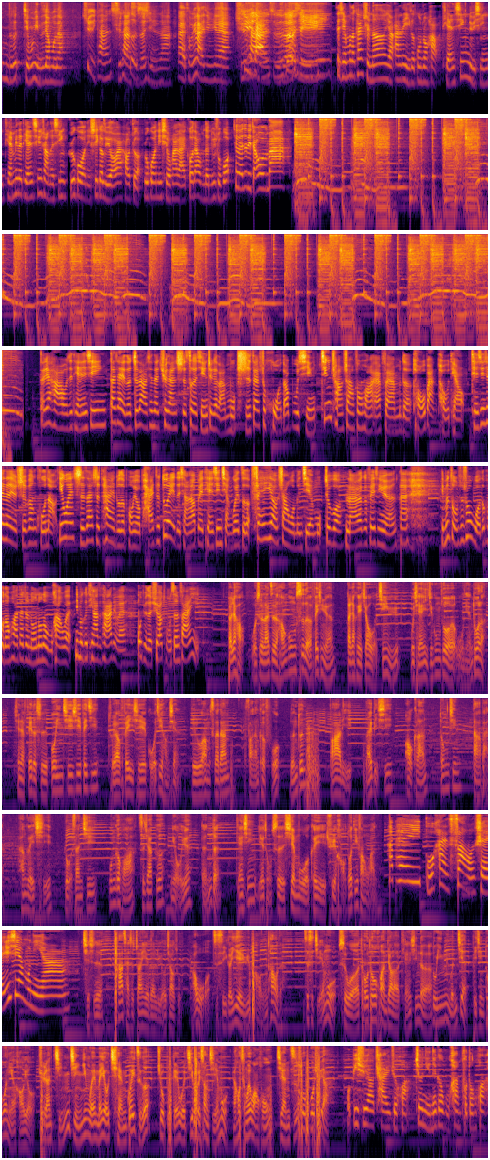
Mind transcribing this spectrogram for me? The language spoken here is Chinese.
我们这个节目名字叫么子？趣谈趣谈十则行啊！哎，重新来行不行呢？趣谈十则行。在节目的开始呢，要安利一个公众号“甜心旅行”，甜蜜的甜，欣赏的欣。如果你是一个旅游爱好者，如果你喜欢来勾搭我们的女主播，就来这里找我们吧。大好，我是甜心。大家也都知道，现在趣谈十色行这个栏目实在是火到不行，经常上凤凰 FM 的头版头条。甜心现在也十分苦恼，因为实在是太多的朋友排着队的想要被甜心潜规则，非要上我们节目。这不来了个飞行员，唉，你们总是说我的普通话带着浓浓的武汉味，你们可听下子他的呗？我觉得需要同声翻译。大家好，我是来自航空公司的飞行员，大家可以叫我金鱼。目前已经工作五年多了。现在飞的是波音777飞机，主要飞一些国际航线，比如阿姆斯特丹、法兰克福、伦敦、巴黎、莱比锡、奥克兰、东京、大阪、汉格雷奇、洛杉矶、温哥华、芝加哥、纽约等等。甜心也总是羡慕我可以去好多地方玩。阿呸，不害臊，谁羡慕你呀？其实他才是专业的旅游教主，而我只是一个业余跑龙套的。这次节目是我偷偷换掉了甜心的录音文件，毕竟多年好友，居然仅仅因为没有潜规则就不给我机会上节目，然后成为网红，简直说不过去啊！我必须要插一句话，就你那个武汉普通话，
